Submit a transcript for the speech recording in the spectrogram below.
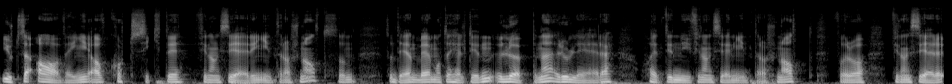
gjort seg avhengig av kortsiktig finansiering internasjonalt. Så, så, DNB måtte hele tiden løpende rullere og hente inn ny finansiering internasjonalt for å finansiere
